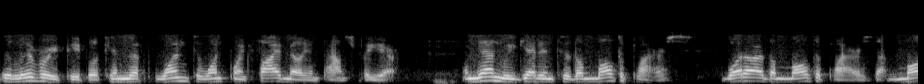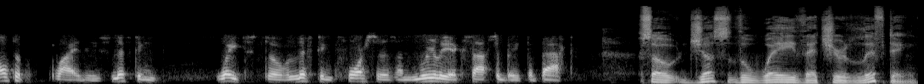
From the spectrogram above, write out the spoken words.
Delivery people can lift 1 to 1.5 million pounds per year. And then we get into the multipliers. What are the multipliers that multiply these lifting weights to lifting forces and really exacerbate the back? So, just the way that you're lifting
